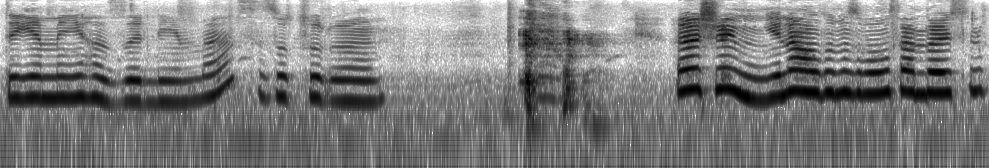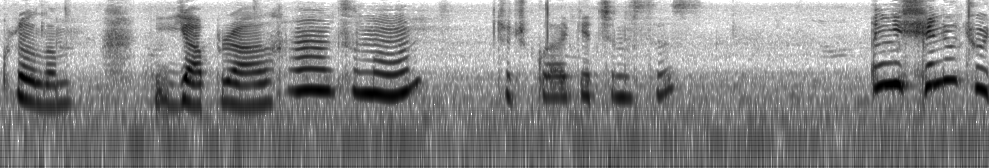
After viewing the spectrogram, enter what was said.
Hadi yemeği hazırlayayım ben. Siz oturun. Her şey yeni aldığımız baba sandalyesini kuralım. Yaprağı. Ha tamam. Çocuklar geçin siz. Anne sen otur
